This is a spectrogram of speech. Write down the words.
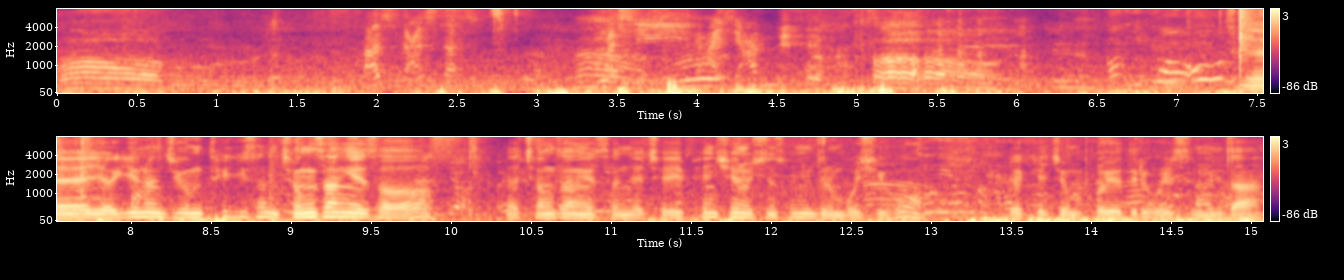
하나, 둘, 셋. 다시 다시 다시. 다시 둘, 다시 안 돼. 어 이뻐. 어. 예, 여기는 지금 태기산 정상에서 예, 정상에서 이제 저희 펜션 오신 손님들 모시고 이렇게 좀 보여드리고 있습니다.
